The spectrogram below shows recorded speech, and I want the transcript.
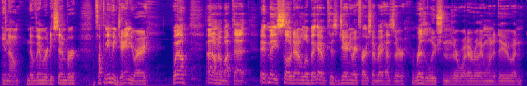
you know, November, December, fucking even January. Well, I don't know about that. It may slow down a little bit because January 1st, everybody has their resolutions or whatever they want to do. And,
